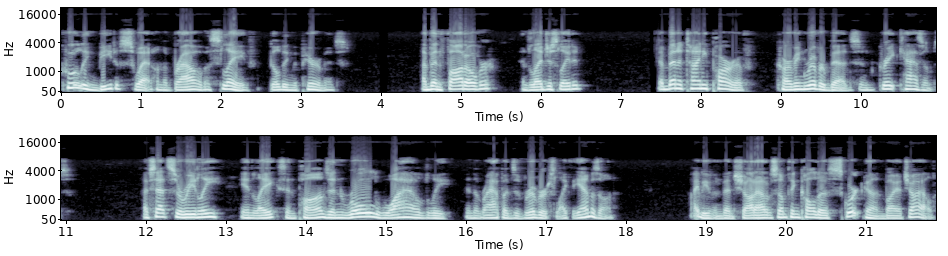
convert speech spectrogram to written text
cooling bead of sweat on the brow of a slave building the pyramids. I've been fought over, and legislated. I've been a tiny part of carving riverbeds and great chasms. I've sat serenely in lakes and ponds and rolled wildly in the rapids of rivers like the Amazon. I've even been shot out of something called a squirt gun by a child.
